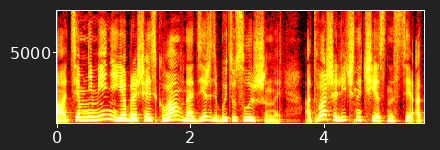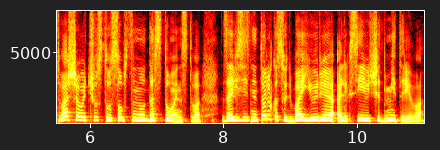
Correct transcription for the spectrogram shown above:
А, тем не менее, я обращаюсь к вам в надежде быть услышанной. От вашей личной честности, от вашего чувства собственного достоинства зависит не только судьба Юрия Алексеевича Дмитриева,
